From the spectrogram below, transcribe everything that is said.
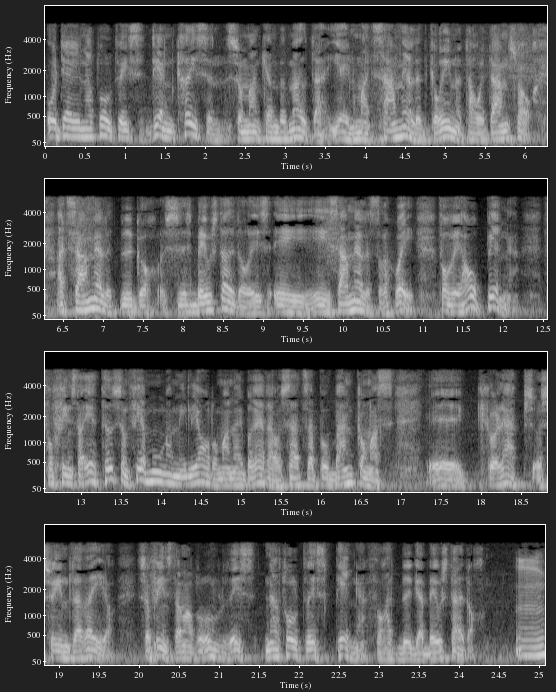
och det är naturligtvis den krisen som man kan bemöta genom att samhället går in och tar ett ansvar. Att samhället bygger bostäder i, i, i samhällets regi. För vi har pengar. För finns det 1500 miljarder man är beredda att satsa på bankernas eh, kollaps och svindlerier så finns det naturligtvis, naturligtvis pengar för att bygga bostäder. Mm.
